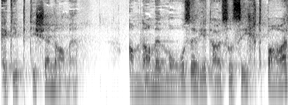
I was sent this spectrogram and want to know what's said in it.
ägyptischer Name. Am Namen Mose wird also sichtbar,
